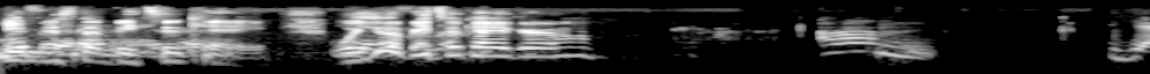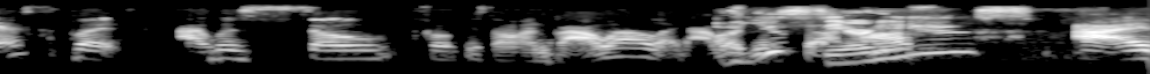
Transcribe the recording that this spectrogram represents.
He What's messed up? B2K. Were Yeah, you a so let- B2K girl? Um, yes, but I was so focused on Bow Wow, like I was. Are you off. serious? I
